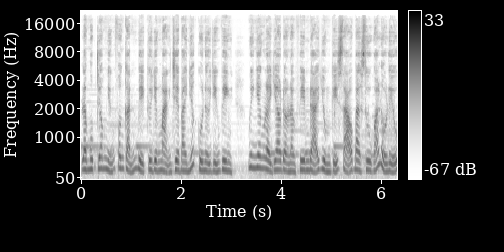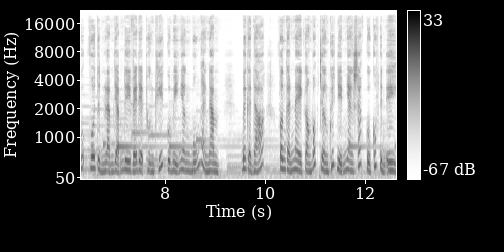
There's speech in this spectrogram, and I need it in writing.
là một trong những phân cảnh bị cư dân mạng chê bai nhất của nữ diễn viên. Nguyên nhân là do đoàn làm phim đã dùng kỹ xảo ba xu quá lộ liễu, vô tình làm giảm đi vẻ đẹp thuần khiết của mỹ nhân 4.000 năm. Bên cạnh đó, phân cảnh này còn bóc trần khuyết điểm nhan sắc của Cúc Tình Y.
